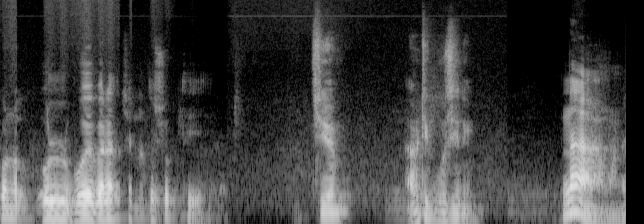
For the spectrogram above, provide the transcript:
কোনো ভুল বয়ে বেড়াচ্ছে না তো সত্যি জি আমি ঠিক বুঝিনি। না মানে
